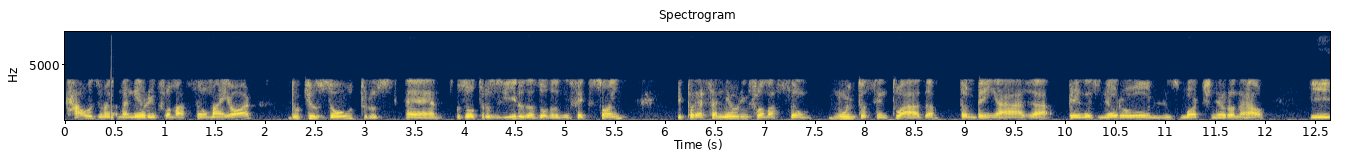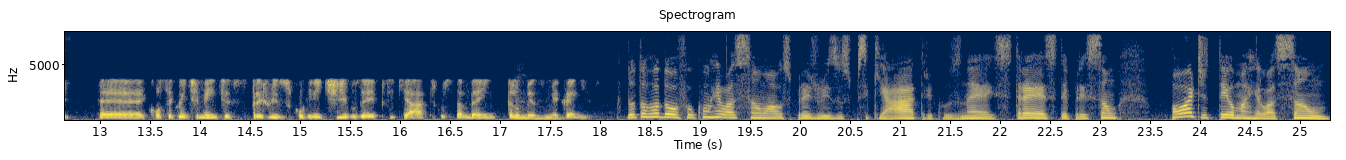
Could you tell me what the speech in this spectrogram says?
cause uma, uma, neuroinflamação maior do que os outros, é, os outros vírus, as outras infecções, e por essa neuroinflamação muito acentuada, também haja perda de neurônios, morte neuronal e, é, consequentemente, esses prejuízos cognitivos e psiquiátricos também pelo uhum. mesmo mecanismo. Doutor Rodolfo, com relação aos prejuízos psiquiátricos, né, estresse, depressão, pode ter uma relação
